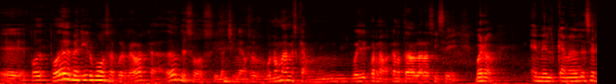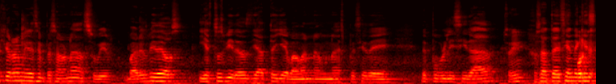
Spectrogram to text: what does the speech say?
eh, "Po- ¿podés venir vos a Cuernavaca? ¿De dónde sos? Y la chingada, o sea, no mames, cabrón, un güey de Cuernavaca no te va a hablar así. Sí. Bueno, en el canal de Sergio Ramírez empezaron a subir varios videos y estos videos ya te llevaban a una especie de, de publicidad. Sí. O sea, te decían de Porque que es-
